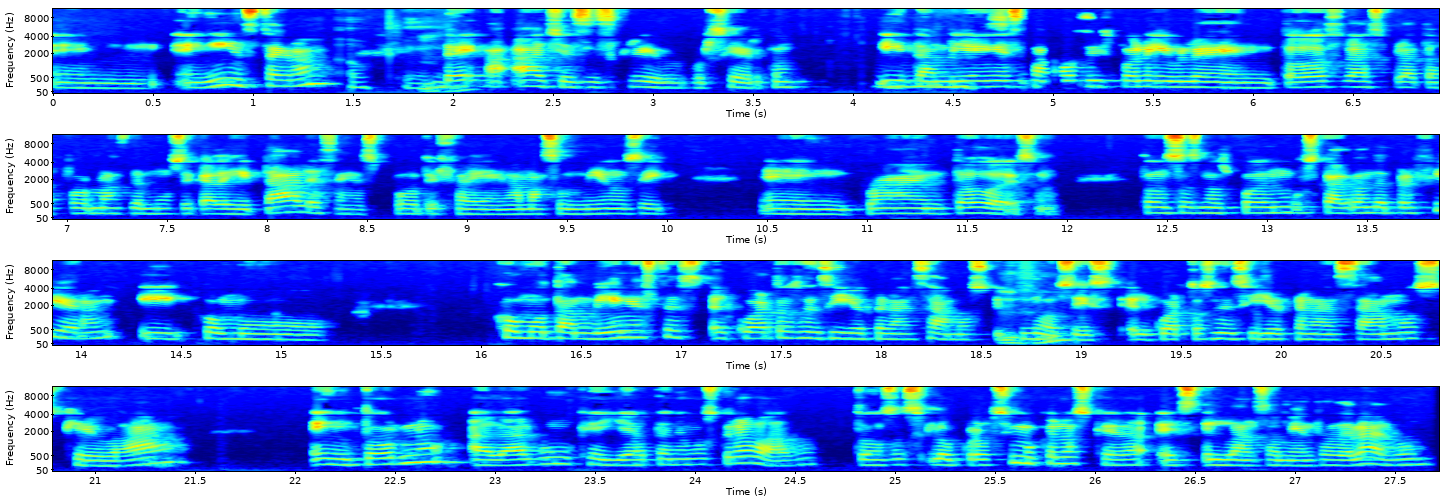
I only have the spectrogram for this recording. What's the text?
en, en Instagram. Ok. DAH se escribe, por cierto. Y también estamos disponibles en todas las plataformas de música digitales, en Spotify, en Amazon Music, en Prime, todo eso. Entonces nos pueden buscar donde prefieran y como, como también este es el cuarto sencillo que lanzamos. Hipnosis, el cuarto sencillo que lanzamos que va en torno al álbum que ya tenemos grabado. Entonces lo próximo que nos queda es el lanzamiento del álbum.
